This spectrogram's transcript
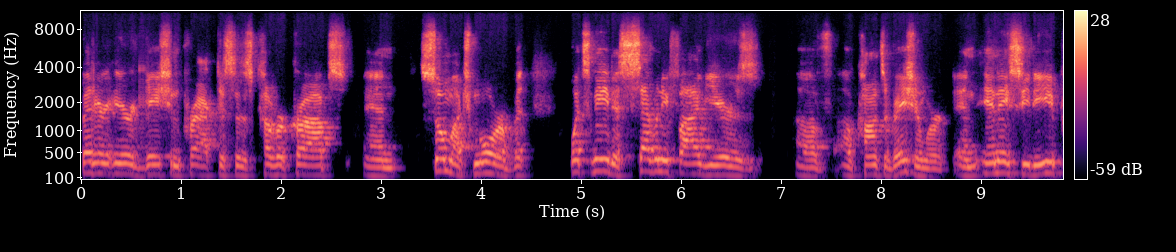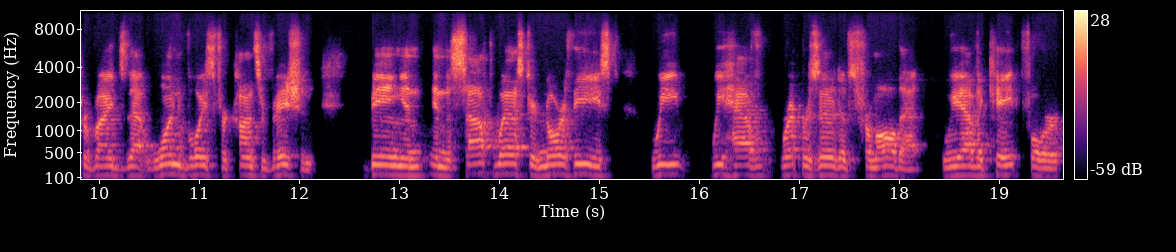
better irrigation practices, cover crops, and so much more. But what's neat is 75 years of, of conservation work, and NACD provides that one voice for conservation. Being in, in the Southwest or Northeast, we, we have representatives from all that. We advocate for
